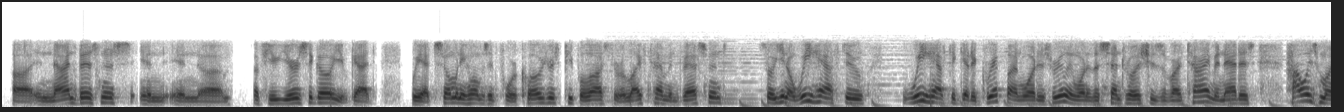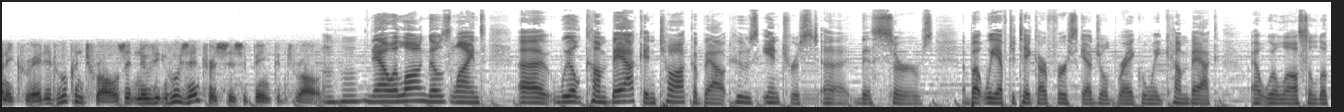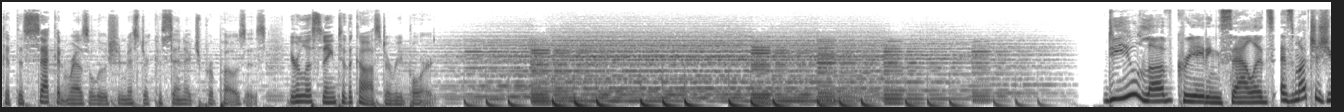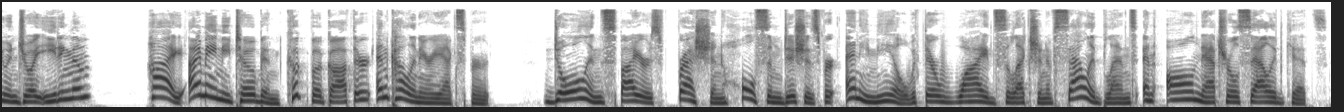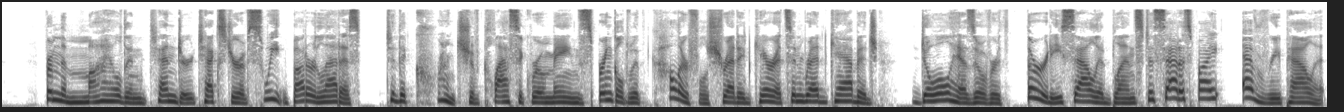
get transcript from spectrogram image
uh, in non-business, in in um, a few years ago. You've got we had so many homes in foreclosures. People lost their lifetime investment. So you know we have to we have to get a grip on what is really one of the central issues of our time, and that is how is money created, who controls it, and whose interest is it being controlled. Mm-hmm. Now, along those lines, uh, we'll come back and talk about whose interest uh, this serves, but we have to take our first scheduled break. When we come back, uh, we'll also look at the second resolution Mr. Kucinich proposes. You're listening to the Costa Report. Love creating salads as much as you enjoy eating them? Hi, I'm Amy Tobin, cookbook author and culinary expert. Dole inspires fresh and wholesome dishes for any meal with their wide selection of salad blends and all natural salad kits. From the mild and tender texture of sweet butter lettuce to the crunch of classic romaine sprinkled with colorful shredded carrots and red cabbage, Dole has over 30 salad blends to satisfy every palate.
